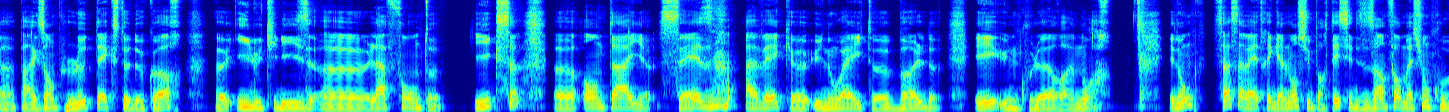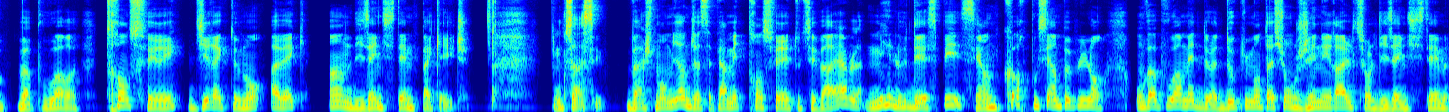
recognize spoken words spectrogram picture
euh, par exemple, le texte de corps, il utilise la fonte X euh, en taille 16 avec euh, une weight euh, bold et une couleur noire. Et donc ça, ça va être également supporté, c'est des informations qu'on va pouvoir transférer directement avec un design system package. Donc ça, c'est vachement bien, déjà ça permet de transférer toutes ces variables, mais le DSP c'est encore poussé un peu plus loin. On va pouvoir mettre de la documentation générale sur le design system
